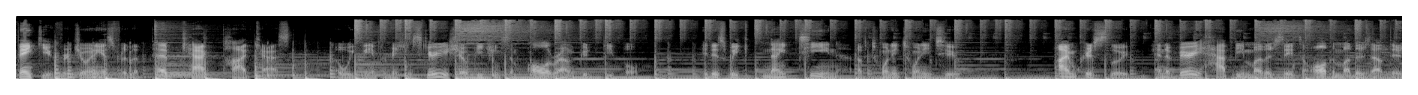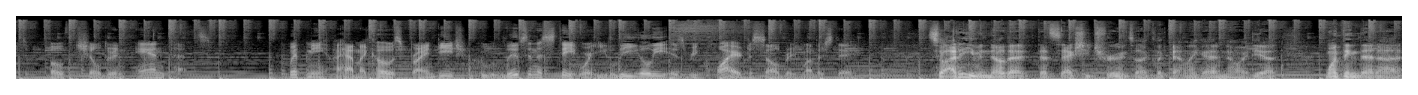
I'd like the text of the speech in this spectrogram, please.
Thank you for joining us for the PEBCAK podcast, a weekly information security show featuring some all around good people. It is week 19 of 2022. I'm Chris Louie, and a very happy Mother's Day to all the mothers out there to both children and pets. With me, I have my co host Brian Deitch, who lives in a state where he legally is required to celebrate Mother's Day. So I didn't even know that that's actually true until I clicked that link. I had no idea. One thing that uh,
